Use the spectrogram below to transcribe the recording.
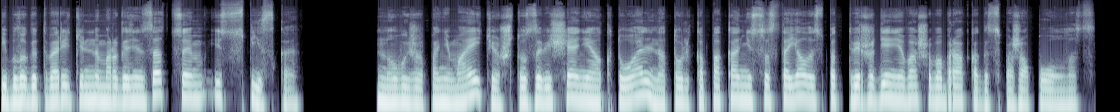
и благотворительным организациям из списка. Но вы же понимаете, что завещание актуально только пока не состоялось подтверждение вашего брака, госпожа Поллас.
